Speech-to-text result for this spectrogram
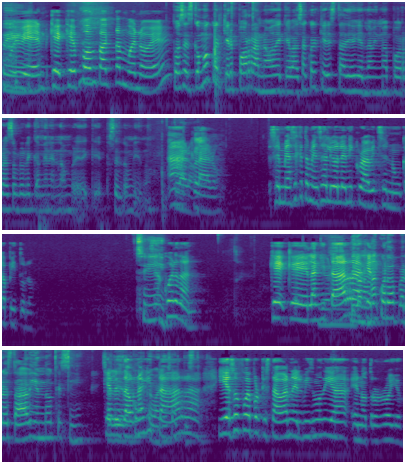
Muy bien. Qué, qué fun fact tan bueno, ¿eh? Pues es como cualquier porra, ¿no? De que vas a cualquier estadio y es la misma porra, solo le cambian el nombre, de que pues es lo mismo. Ah, claro. Se me hace que también salió Lenny Kravitz en un capítulo. Sí. ¿Se acuerdan? Que, que la guitarra. No, no me acuerdo, pero estaba viendo que sí. Que les da una guitarra. Y eso fue porque estaban el mismo día en otro rollo.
